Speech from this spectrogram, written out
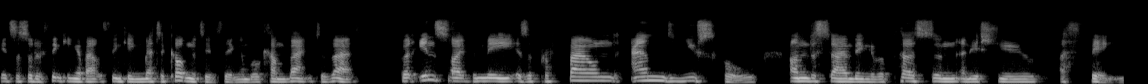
it's a sort of thinking about thinking metacognitive thing, and we'll come back to that. But insight for me is a profound and useful understanding of a person, an issue, a thing,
